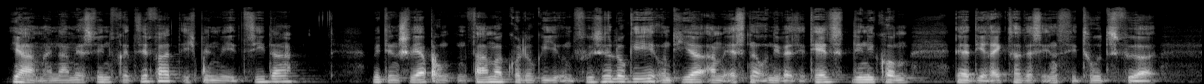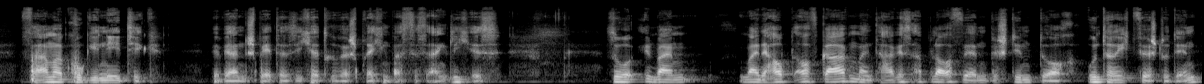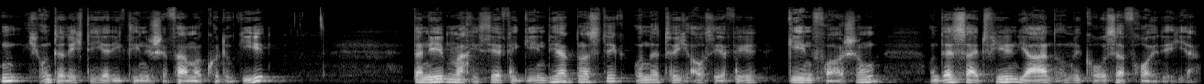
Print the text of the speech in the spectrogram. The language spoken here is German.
Ja, mein Name ist Winfried Siffert, ich bin Mediziner mit den Schwerpunkten Pharmakologie und Physiologie und hier am Essener Universitätsklinikum der Direktor des Instituts für Pharmakogenetik. Wir werden später sicher darüber sprechen, was das eigentlich ist. So, in meinem, meine Hauptaufgaben, mein Tagesablauf werden bestimmt durch Unterricht für Studenten. Ich unterrichte hier die klinische Pharmakologie. Daneben mache ich sehr viel Gendiagnostik und natürlich auch sehr viel Genforschung und das seit vielen Jahren und mit großer Freude hier.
